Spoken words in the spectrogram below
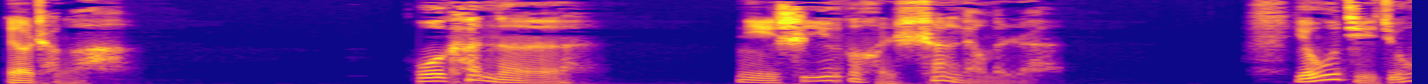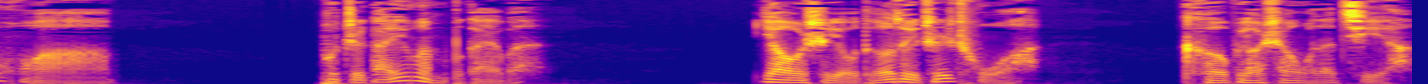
柳成啊，我看呢，你是一个很善良的人，有几句话，不知该问不该问。要是有得罪之处啊，可不要生我的气啊。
